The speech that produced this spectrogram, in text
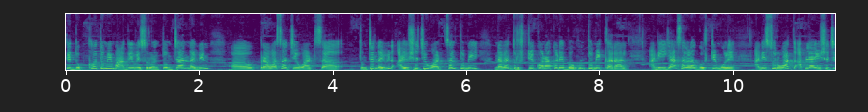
ते दुःख तुम्ही मागे विसरून तुमच्या नवीन प्रवासाची वाटचाल तुमच्या नवीन आयुष्याची वाटचाल तुम्ही नव्या दृष्टिकोनाकडे बघून तुम्ही कराल. आणि ह्या सगळ्या गोष्टीमुळे आणि सुरुवात आपल्या आयुष्याची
